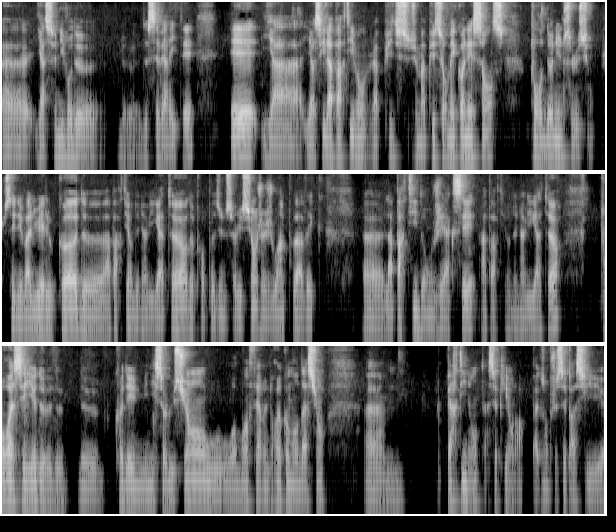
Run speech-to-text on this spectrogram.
euh, il y a ce niveau de, de, sévérité. Et il y a, y a, aussi la partie, bon, je m'appuie sur mes connaissances pour donner une solution. J'essaie d'évaluer le code à partir du navigateur, de proposer une solution. Je joue un peu avec la partie dont j'ai accès à partir du navigateur pour essayer de, coder une mini-solution ou, au moins faire une recommandation euh, pertinente à ce client-là. Par exemple, je ne sais pas si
